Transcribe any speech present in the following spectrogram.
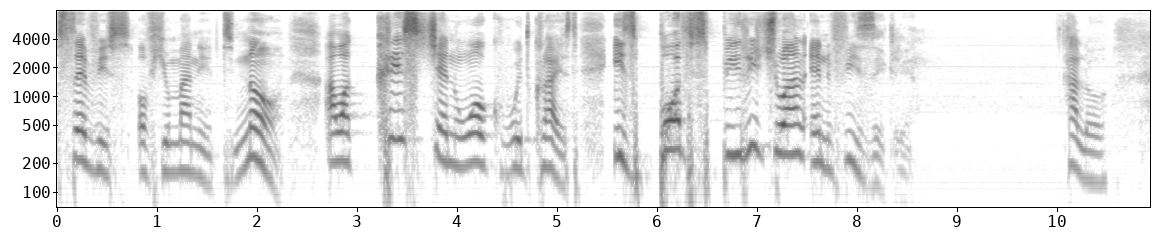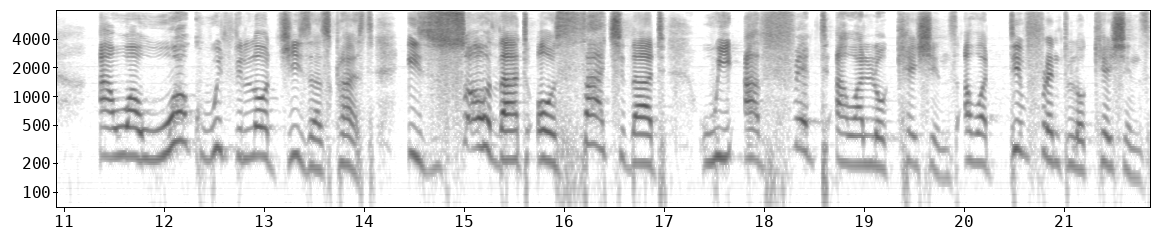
service of humanity. No. Our Christian walk with Christ is both spiritual and physical. Hello. Our walk with the Lord Jesus Christ is so that or such that we affect our locations, our different locations.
